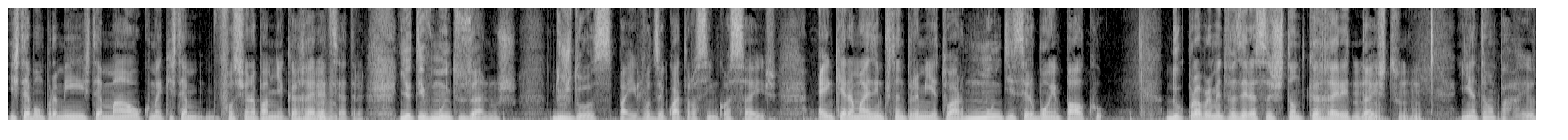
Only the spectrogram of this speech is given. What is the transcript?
isto é bom para mim, isto é mau, como é que isto é- funciona para a minha carreira, etc. E eu tive muitos anos, dos 12, pá, vou dizer 4 ou 5 ou 6, em que era mais importante para mim atuar muito e ser bom em palco do que propriamente fazer essa gestão de carreira e de texto. E então, pá, eu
